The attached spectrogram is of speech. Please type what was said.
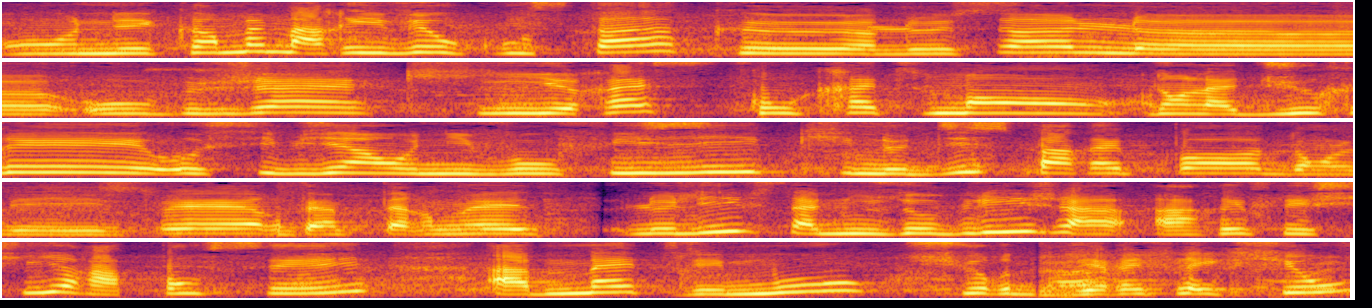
On est quand même arrivé au constat que le seul euh, objet qui reste concrètement dans la durée, aussi bien au niveau physique, qui ne disparaît pas dans les sphères d'Internet, le livre, ça nous oblige à, réfléchir, à penser, à mettre des mots sur des réflexions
